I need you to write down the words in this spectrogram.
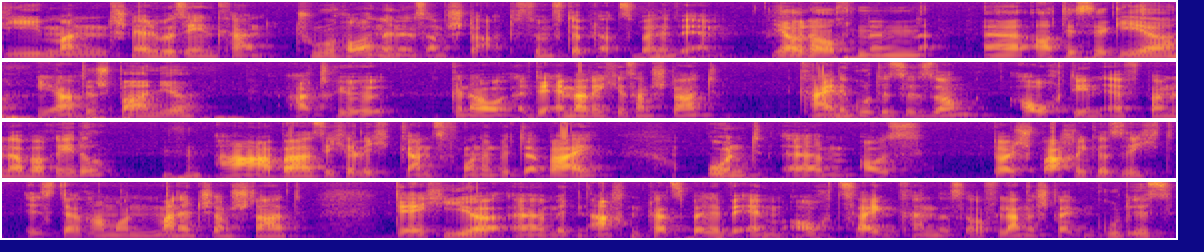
die man schnell übersehen kann. True Holman ist am Start, fünfter Platz bei der WM. Ja, oder auch einen äh, Artis Egea, Ja. der Spanier. Atrio, genau, äh, der Emmerich ist am Start. Keine gute Saison, auch den F beim Lavaredo, aber sicherlich ganz vorne mit dabei. Und ähm, aus deutschsprachiger Sicht ist der Ramon Manic am Start, der hier äh, mit dem achten Platz bei der WM auch zeigen kann, dass er auf lange Strecken gut ist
